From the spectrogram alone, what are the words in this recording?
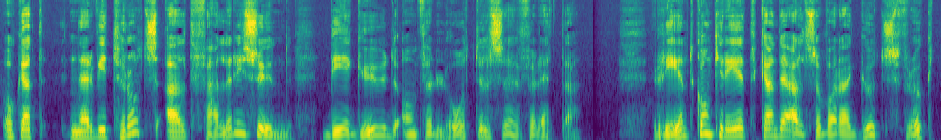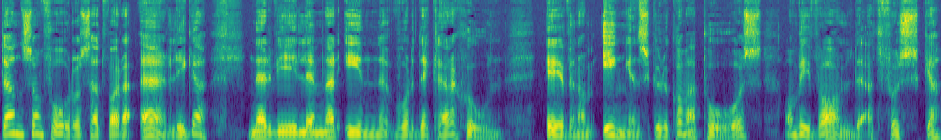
Och att när vi trots allt faller i synd, be Gud om förlåtelse för detta. Rent konkret kan det alltså vara gudsfruktan som får oss att vara ärliga när vi lämnar in vår deklaration, även om ingen skulle komma på oss om vi valde att fuska.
